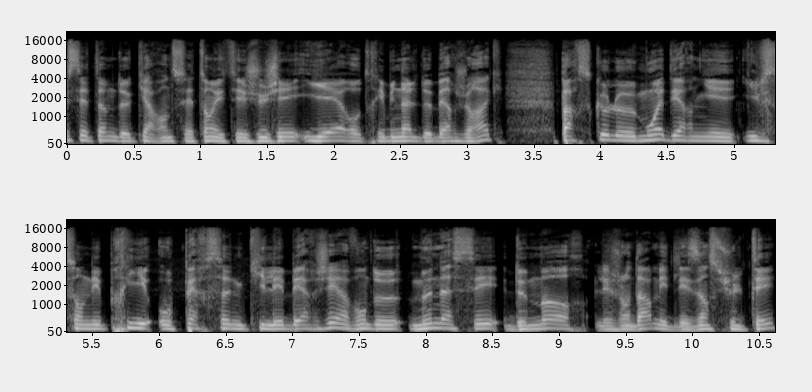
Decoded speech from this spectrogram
cet homme de 47 ans été jugé hier au tribunal de Bergerac parce que le mois dernier, il s'en est pris aux personnes qui l'hébergeaient avant de menacer de mort les gendarmes et de les insulter.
